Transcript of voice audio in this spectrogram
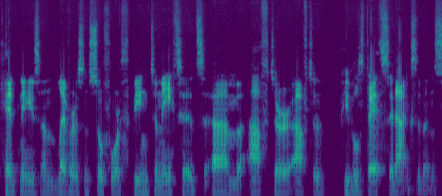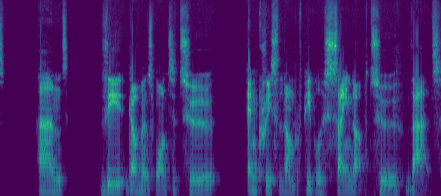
kidneys and livers and so forth being donated um, after after people's deaths in accidents. And the governments wanted to increase the number of people who signed up to that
